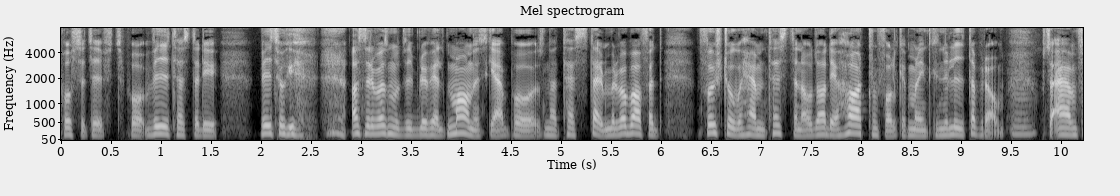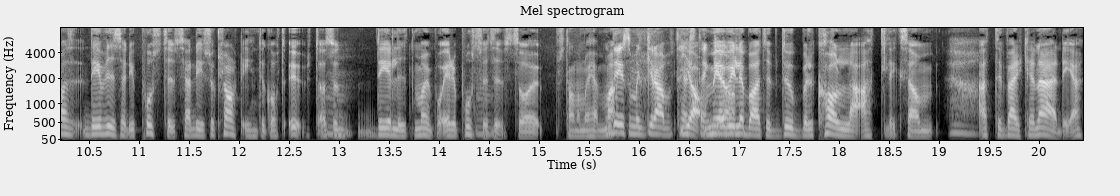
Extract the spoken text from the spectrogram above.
Positivt på. Vi testade ju, vi tog alltså det var som att vi blev helt maniska på såna här tester. Men det var bara för att först tog vi hemtesterna och då hade jag hört från folk att man inte kunde lita på dem. Mm. Så även fast det visade ju positivt så hade det ju såklart inte gått ut. Alltså det litar man ju på. Är det positivt så stannar man hemma. Mm. Det är som ett gravtest Ja, men jag ville bara typ dubbelkolla att, liksom, att det verkligen är det.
